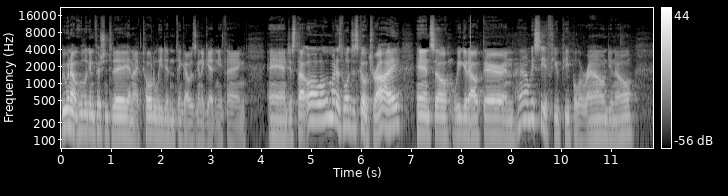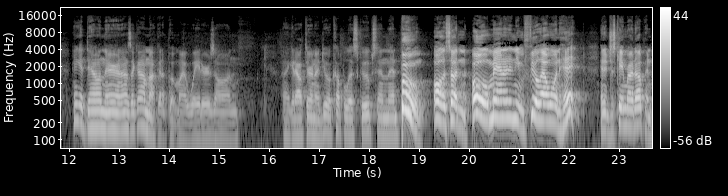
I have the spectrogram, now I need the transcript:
we went out hooligan fishing today, and I totally didn't think I was gonna get anything, and just thought, oh well, we might as well just go try. And so we get out there, and eh, we see a few people around, you know. I get down there, and I was like, I'm not gonna put my waders on. I get out there and I do a couple of scoops, and then boom! All of a sudden, oh man, I didn't even feel that one hit. And it just came right up and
